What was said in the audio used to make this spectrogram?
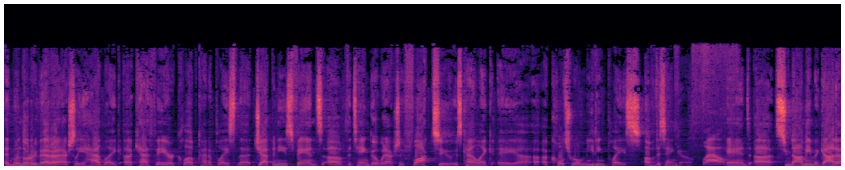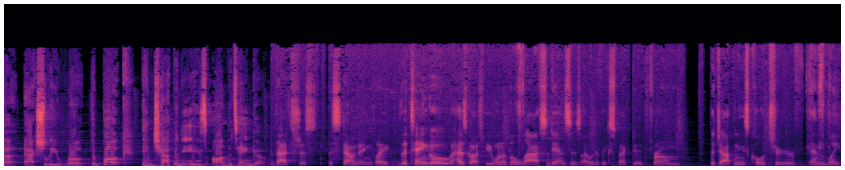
Edmundo Rivera actually had like a cafe or club kind of place that Japanese fans of the tango would actually flock to. It was kind of like a, uh, a cultural meeting place of the tango. Wow. And uh, Tsunami Megata actually wrote the book in Japanese on the tango. That's just astounding. Like the tango has got to be one of the last dances I would have expected from the Japanese culture and like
